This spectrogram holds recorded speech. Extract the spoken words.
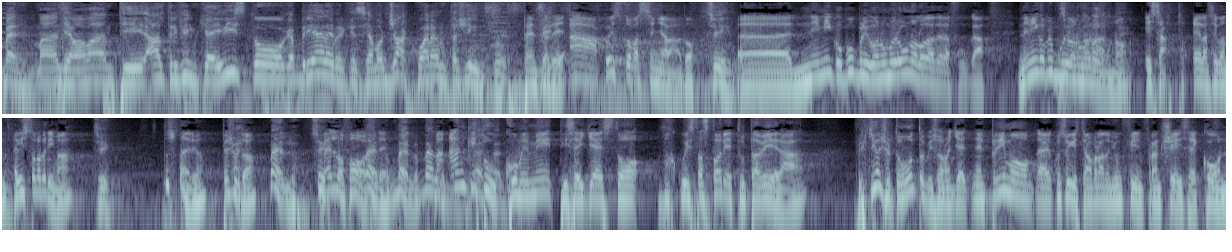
Bene, ma andiamo avanti. Altri film che hai visto, Gabriele? Perché siamo già a 45. Pensate, ah, questo va segnalato. Sì. Eh, nemico pubblico numero uno, l'ora della fuga. Nemico pubblico numero parte. uno, esatto, è la seconda. Hai visto la prima? Sì. Tu serio? Piaciuto? bello, sì. Bello forte. Bello, bello, bello, Ma anche tu, come me, ti sei chiesto, ma questa storia è tutta vera? Perché io a un certo punto mi sono chiesto, nel primo, eh, questo qui stiamo parlando di un film francese con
